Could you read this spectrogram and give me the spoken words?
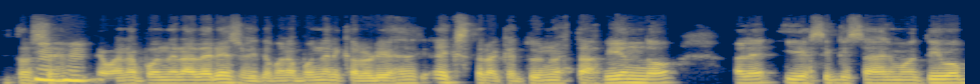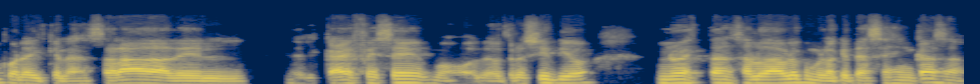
Entonces te van a poner aderezos y te van a poner calorías extra que tú no estás viendo, ¿vale? Y ese quizás es el motivo por el que la ensalada del, del KFC o de otro sitio no es tan saludable como lo que te haces en casa.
